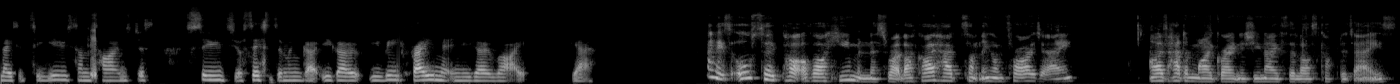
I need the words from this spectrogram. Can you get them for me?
related to you sometimes just soothes your system and go you go you reframe it and you go right yeah and it's also part of our humanness right like i had something on friday I've had a migraine, as you know, for the last couple of days.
